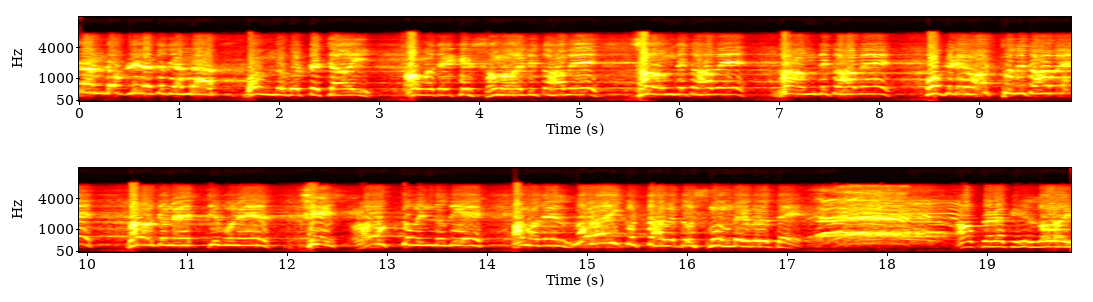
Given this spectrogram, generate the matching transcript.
তাণ্ডব লীলা যদি আমরা বন্ধ করতে চাই, আমাদেরকে সময় দিতে হবে, শ্রম দিতে হবে, ঘাম দিতে হবে, পকেটের অর্থ দিতে হবে প্রয়োজনের জীবনের শেষ রক্তবিন্দু দিয়ে আমাদের লড়াই করতে হবে দুশ্মনদের বিরুদ্ধে। আপনারা কি লড়াই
